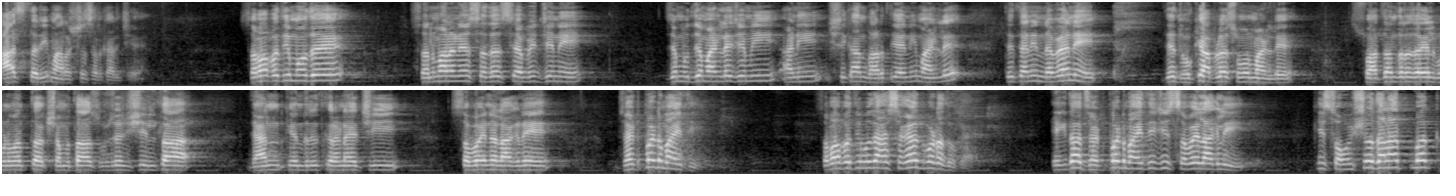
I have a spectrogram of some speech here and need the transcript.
आज तरी महाराष्ट्र सरकारची आहे. सभापती महोदय सन्माननीय सदस्य अमितजींनी जे मुद्दे मांडले जे मी आणि श्रीकांत भारती यांनी मांडले ते त्यांनी नव्याने ते धोके आपल्यासमोर मांडले. स्वातंत्र्य जाईल गुणवत्ता क्षमता सृजनशीलता ध्यान केंद्रित करण्याची सवय न लागणे झटपट माहिती. सभापतीमध्ये हा सगळ्यात मोठा धोका आहे. एकदा झटपट माहितीची सवय लागली की संशोधनात्मक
